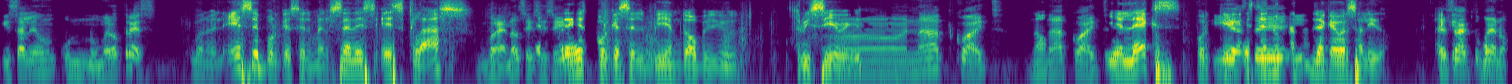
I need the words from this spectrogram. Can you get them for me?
y sale un, número 3. Bueno, el S porque es el Mercedes S-Class. Bueno, sí, sí, sí. El 3 porque es el BMW 3 Series. Uh, not quite. ¿No? Not quite. Y el X, porque este- este nunca y- tendría que haber salido. Hay que- Exacto, bueno,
